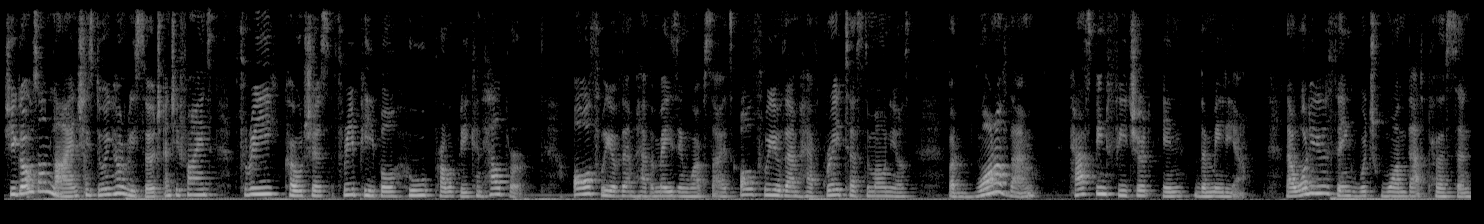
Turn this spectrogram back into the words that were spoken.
she goes online, she's doing her research, and she finds three coaches, three people who probably can help her. All three of them have amazing websites, all three of them have great testimonials, but one of them has been featured in the media. Now, what do you think which one that person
